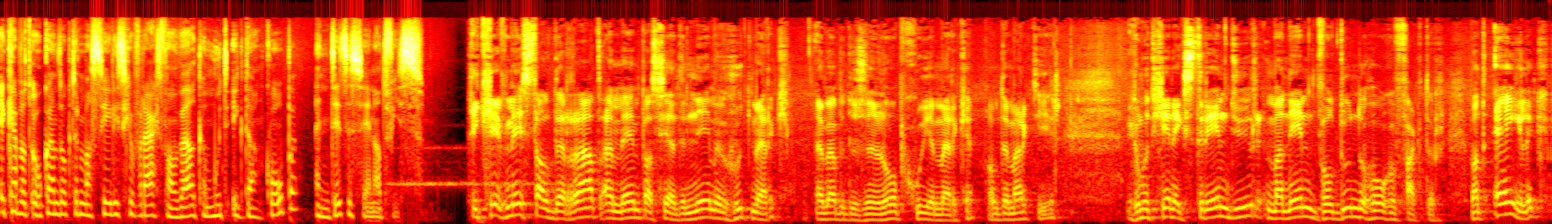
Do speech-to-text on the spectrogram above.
ik heb dat ook aan dokter Marcelis gevraagd, van welke moet ik dan kopen? En dit is zijn advies. Ik geef meestal de raad aan mijn patiënten, neem een goed merk. En we hebben dus een hoop goede merken op de markt hier. Je moet geen extreem duur, maar neem voldoende hoge factor. Want eigenlijk,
